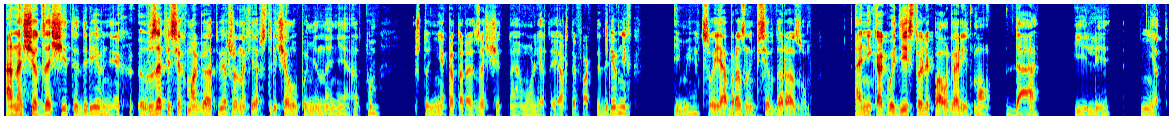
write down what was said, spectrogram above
А насчет защиты древних, в записях мага-отверженных я встречал упоминание о том, что некоторые защитные амулеты и артефакты древних имеют своеобразный псевдоразум. Они как бы действовали по алгоритму «да» или «нет».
